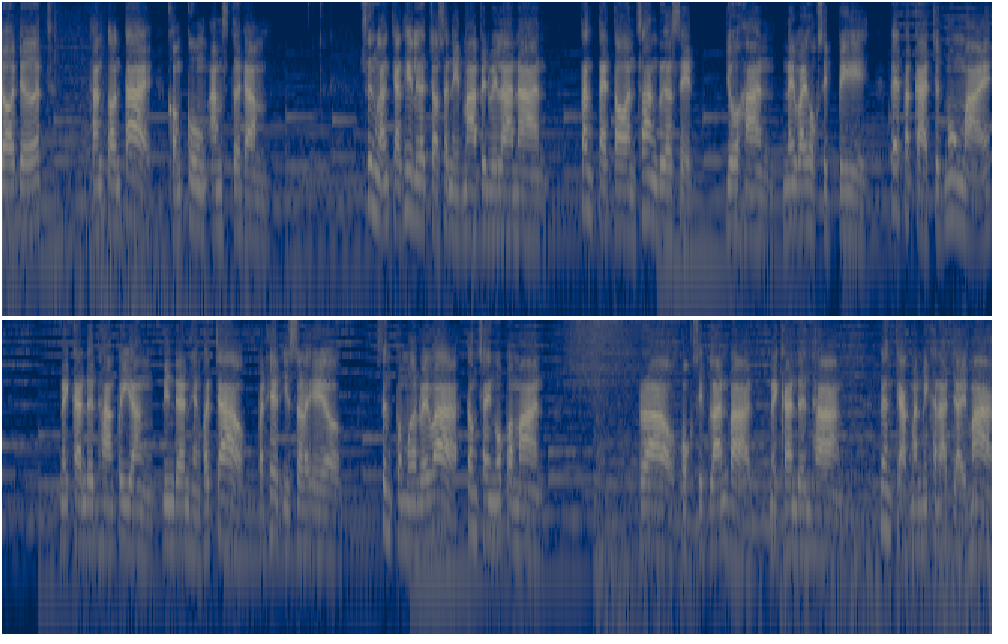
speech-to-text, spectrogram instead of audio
ดอเดิร์ตทางตอนใต้ของกรุงอัมสเตอร์ดัม ซึ่งหลังจากที่เรือจอดสนิทมาเป็นเวลานาน ตั้งแต่ตอนสร้างเรือเสร็จ โยฮันในวัย 60 ปี ได้ประกาศจุดมุ่งหมาย ในการเดินทางไปยังดินแดนแห่งพระเจ้า ประเทศอิสราเอล ซึ่งประเมินไว้ว่าต้องใช้งบประมาณ ราว 60 ล้านบาทในการเดินทาง เนื่องจากมันมีขนาดใหญ่มาก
